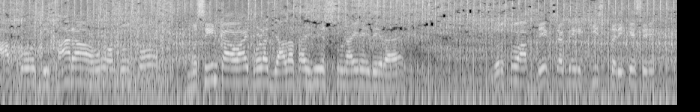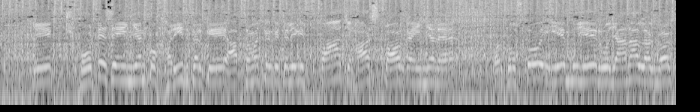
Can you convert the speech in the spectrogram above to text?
आपको दिखा रहा हूँ। और दोस्तों मशीन का आवाज़ थोड़ा ज़्यादा था, इसलिए सुनाई नहीं दे रहा है। दोस्तों, आप देख सकते हैं कि किस तरीके से एक छोटे से इंजन को खरीद करके आप समझ करके चलिए कि पाँच हार्स पावर का इंजन है। और दोस्तों, ये मुझे रोज़ाना लगभग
